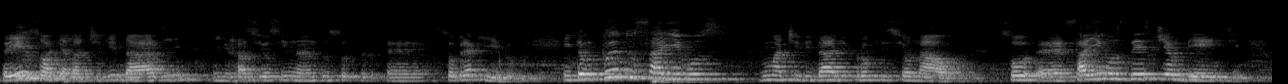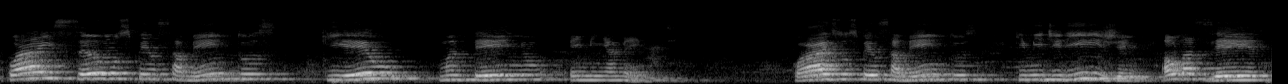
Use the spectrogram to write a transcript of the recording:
preso àquela atividade e raciocinando é, sobre aquilo. Então, quando saímos de uma atividade profissional, é, saímos deste ambiente, quais são os pensamentos que eu mantenho em minha mente? Quais os pensamentos que me dirigem ao lazer,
